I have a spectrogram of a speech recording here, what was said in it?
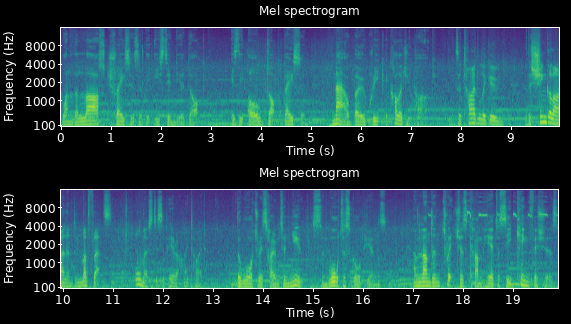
One of the last traces of the East India Dock is the old dock basin, now Bow Creek Ecology Park. It's a tidal lagoon with a shingle island and mudflats which almost disappear at high tide. The water is home to newts and water scorpions, and London twitchers come here to see kingfishers,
